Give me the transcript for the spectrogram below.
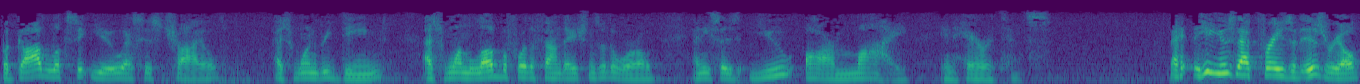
But God looks at you as his child, as one redeemed, as one loved before the foundations of the world, and he says, You are my inheritance. Now, he used that phrase of Israel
